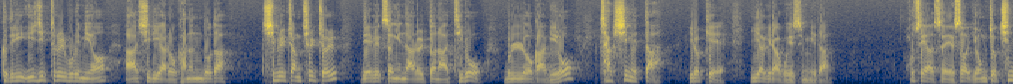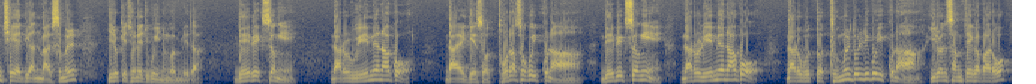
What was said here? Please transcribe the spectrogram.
그들이 이집트를 부르며 아시리아로 가는도다. 11장 7절 내 백성이 나를 떠나 뒤로 물러가기로 작심했다. 이렇게 이야기를 하고 있습니다. 호세아서에서 영적 침체에 대한 말씀을 이렇게 전해주고 있는 겁니다. 내 백성이 나를 외면하고 나에게서 돌아서고 있구나. 내 백성이 나를 외면하고 나로부터 등을 돌리고 있구나. 이런 상태가 바로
